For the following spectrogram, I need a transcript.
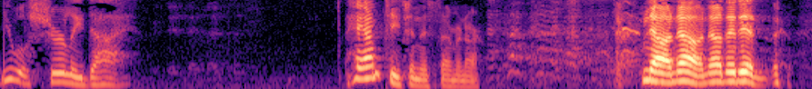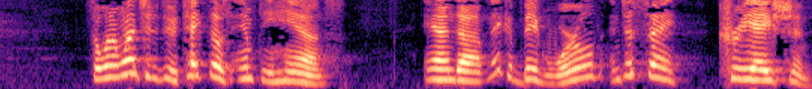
you will surely die. Hey, I'm teaching this seminar. no, no, no, they didn't. So what I want you to do, take those empty hands and uh, make a big world and just say creation.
